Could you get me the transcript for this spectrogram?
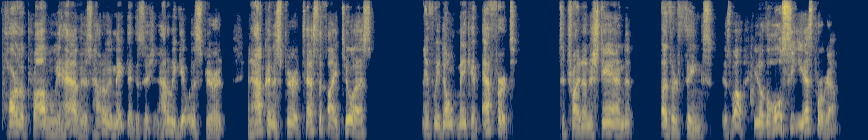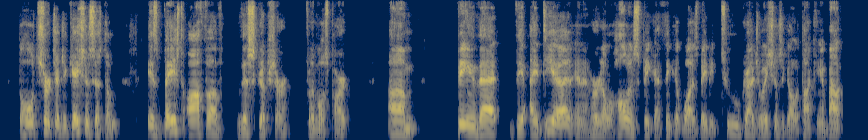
part of the problem we have is how do we make that decision? How do we get with the Spirit, and how can the Spirit testify to us if we don't make an effort to try to understand other things as well? You know, the whole CES program, the whole church education system, is based off of this scripture for the most part. Um, being that the idea, and I heard Elder Holland speak, I think it was maybe two graduations ago, talking about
